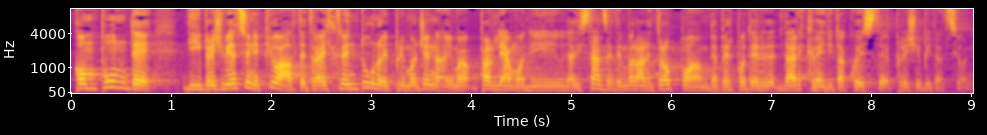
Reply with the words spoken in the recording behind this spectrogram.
con punte di precipitazioni più alte tra il 31 e il 1 gennaio, ma parliamo di una distanza temporale troppo ampia per poter dare credito a queste precipitazioni.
